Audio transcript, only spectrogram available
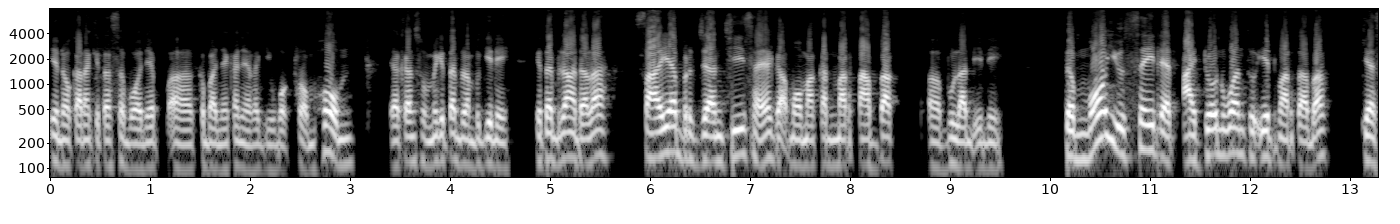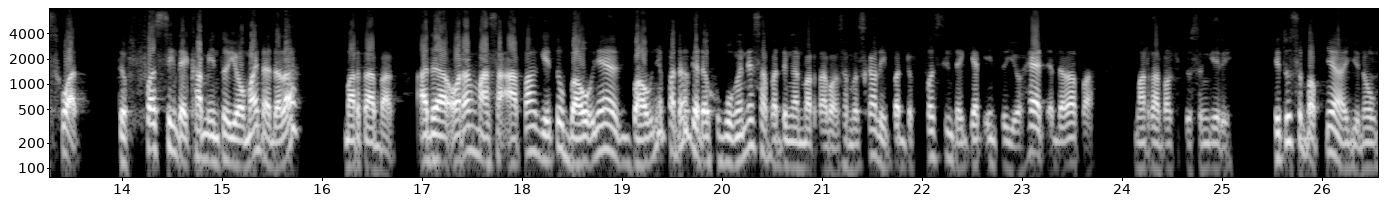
you know, karena kita semuanya uh, kebanyakan yang lagi work from home, ya kan, semuanya kita bilang begini, kita bilang adalah, saya berjanji saya nggak mau makan martabak uh, bulan ini. The more you say that I don't want to eat martabak, guess what? The first thing that come into your mind adalah martabak. Ada orang masak apa gitu, baunya baunya padahal gak ada hubungannya sama dengan martabak sama sekali. But the first thing that get into your head adalah apa? Martabak itu sendiri. Itu sebabnya, you know,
